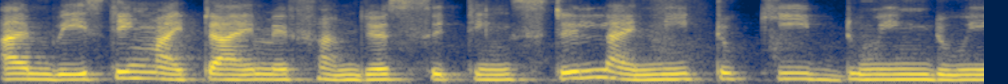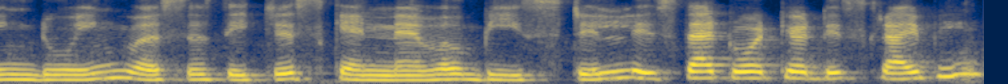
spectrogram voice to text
I'm wasting my time if I'm just sitting still. I need to keep doing, doing, doing, versus they just can never be still. Is that what you're describing?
